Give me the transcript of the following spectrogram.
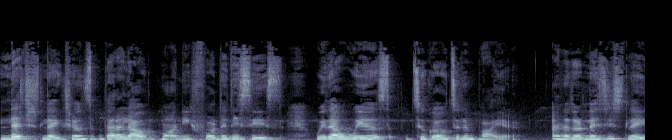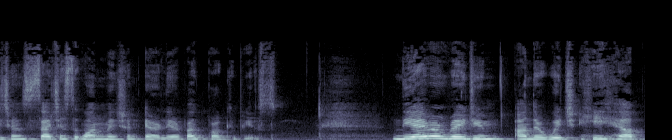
legislations that allowed money for the deceased without wills to go to the empire, and other legislations such as the one mentioned earlier by Porcipius. The Iron regime under which he helped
